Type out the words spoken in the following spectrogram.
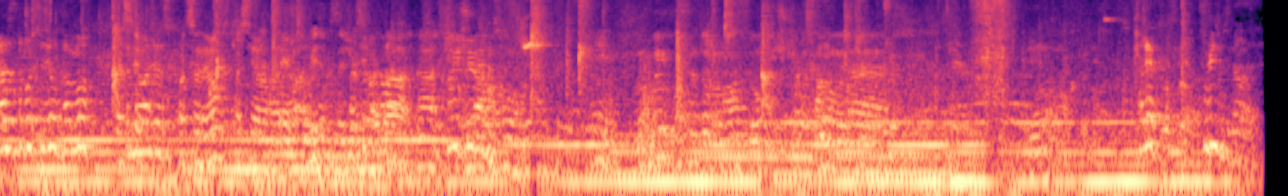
я за тобой сидел давно. Ты молодец. Пацаны, вам спасибо. Спасибо, Да, да. да. Что еще? Вы, Олег, увидимся.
